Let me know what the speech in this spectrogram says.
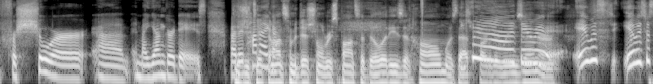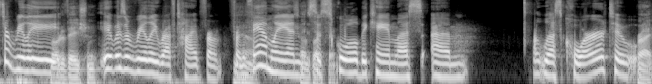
for sure um, in my younger days. By Did the you take I got on some additional responsibilities at home? Was that part of the reason were- it was it was just a really motivation? it was a really rough time for for Yeah, the family, and so like school became less. Um, less core to Right.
